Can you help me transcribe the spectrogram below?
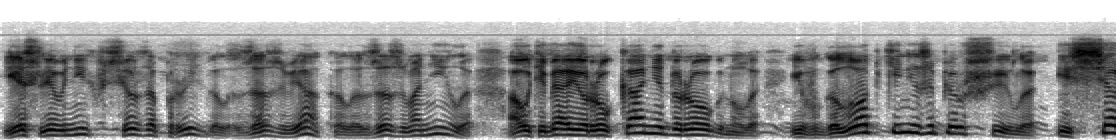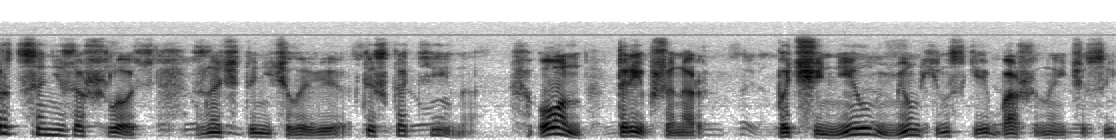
Если в них все запрыгало, зазвякало, зазвонило, а у тебя и рука не дрогнула, и в глотке не запершило, и сердце не зашлось, значит, ты не человек, ты скотина. Он, Трипшинер, починил мюнхенские башенные часы,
